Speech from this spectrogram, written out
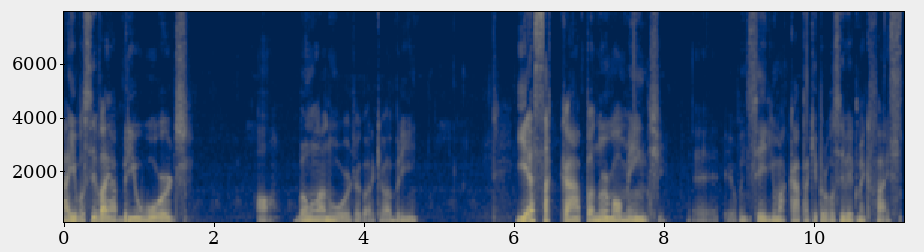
Aí você vai abrir o Word. Ó, vamos lá no Word agora que eu abri. E essa capa, normalmente, é, eu vou inserir uma capa aqui para você ver como é que faz.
